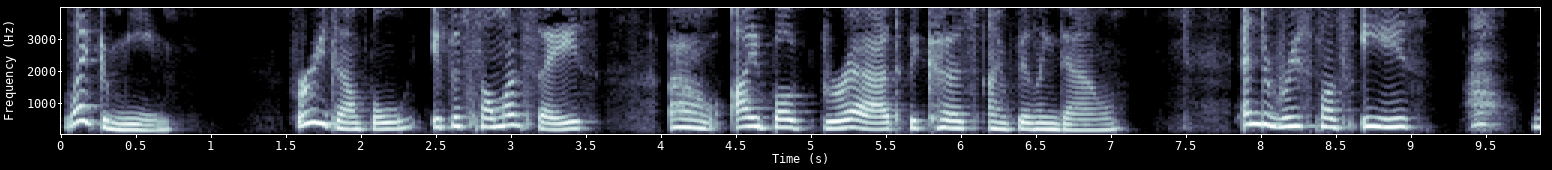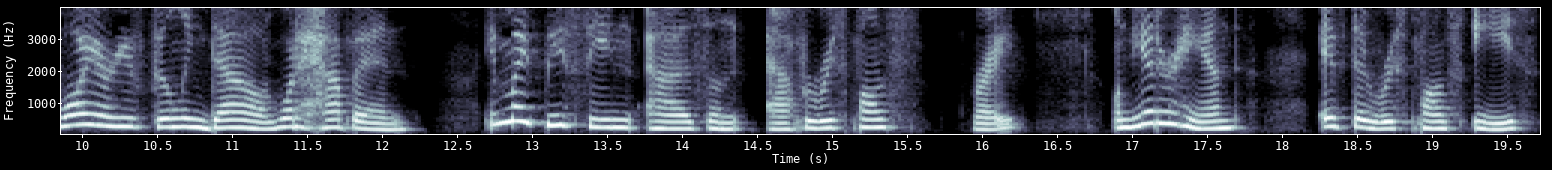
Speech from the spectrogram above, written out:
Like a meme. For example, if someone says, Oh, I bought bread because I'm feeling down. And the response is, Why are you feeling down? What happened? It might be seen as an F response, right? On the other hand, if the response is,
